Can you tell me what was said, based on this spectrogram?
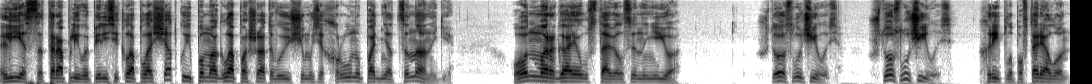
Льесса торопливо пересекла площадку и помогла пошатывающемуся Хруну подняться на ноги. Он, моргая, уставился на нее. «Что случилось? Что случилось?» — хрипло повторял он.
